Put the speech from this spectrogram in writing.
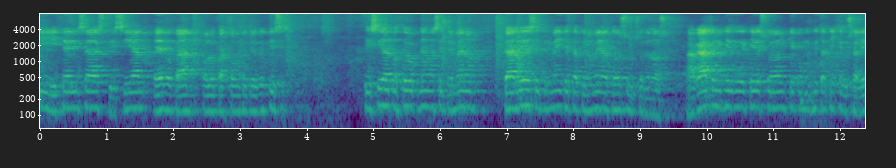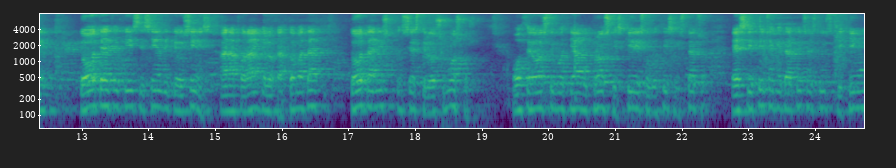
η ηθέλησα θυσίαν έδωκαν ολοκαυτώματα και οδοτήσεις. Θυσία το Θεό πνεύμα συντριμμένων, καρδία συντριμμένη και ταπεινωμένη ο Θεός σου λουξοδενός. Αγάπη και διδοκίες του αιώνα και κομιδή τα τύχη Ιερουσαλήμ, τότε έθεκε η θυσία δικαιοσύνης, αναφορά και ολοκαυτώματα, τότε ανήσου σε στυλός σου μόσχος. Ο Θεός στη βοηθιά μου πρόσχης, Κύριε στο βοηθήσει μισπέψω, Εσχηθήτσο και τα πίσω στου στην ψυχή μου,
